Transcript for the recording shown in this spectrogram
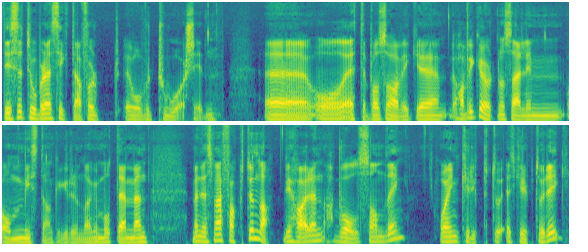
Disse to ble sikta for over to år siden. Uh, og etterpå så har vi, ikke, har vi ikke hørt noe særlig om mistankegrunnlaget mot dem. Men, men, det som er faktum, da. Vi har en voldshandling og en krypto, et kryptorigg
